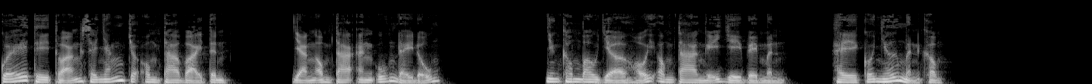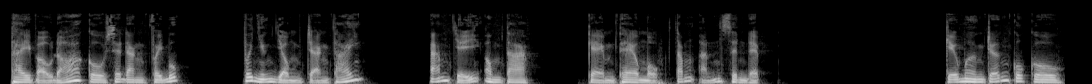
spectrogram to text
Quế thì thoảng sẽ nhắn cho ông ta vài tin, Dặn ông ta ăn uống đầy đủ. Nhưng không bao giờ hỏi ông ta nghĩ gì về mình, Hay có nhớ mình không. Thay vào đó cô sẽ đăng Facebook Với những dòng trạng thái Ám chỉ ông ta Kèm theo một tấm ảnh xinh đẹp. Kiểu mơn trớn của cô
